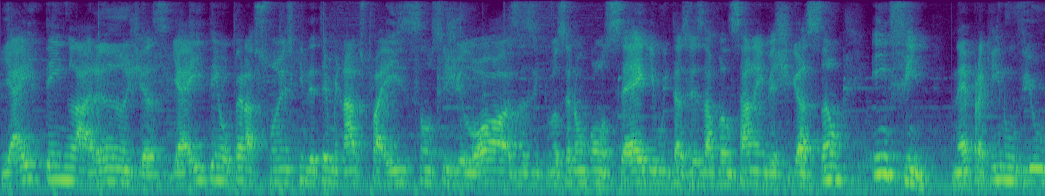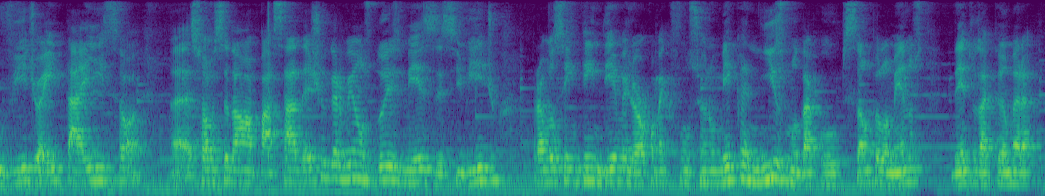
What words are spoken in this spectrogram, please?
E aí tem laranjas, e aí tem operações que em determinados países são sigilosas e que você não consegue muitas vezes avançar na investigação. Enfim, né? Para quem não viu o vídeo aí, tá aí só, é só você dar uma passada. Acho que eu gravei uns dois meses esse vídeo para você entender melhor como é que funciona o mecanismo da corrupção, pelo menos dentro da Câmara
